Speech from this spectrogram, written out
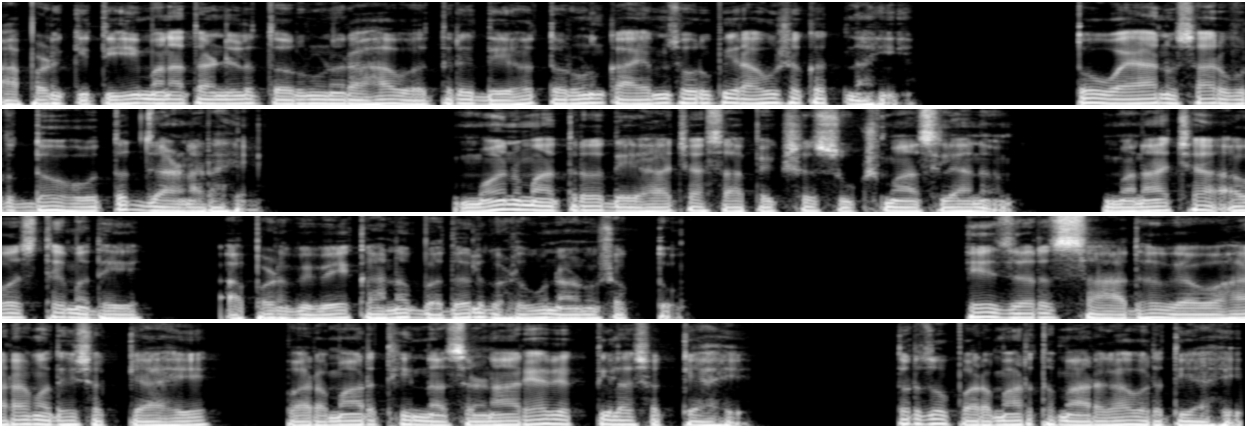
आपण कितीही मनात आणलं तरुण राहावं तरी देह तरुण कायमस्वरूपी राहू शकत नाही. तो वयानुसार वृद्ध होतच जाणार आहे. मन मात्र देहाच्या सापेक्ष सूक्ष्म असल्यानं मनाच्या अवस्थेमध्ये आपण विवेकानं बदल घडवून आणू शकतो. हे जर साधं व्यवहारामध्ये शक्य आहे परमार्थी नसणाऱ्या व्यक्तीला शक्य आहे तर जो परमार्थ मार्गावरती आहे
